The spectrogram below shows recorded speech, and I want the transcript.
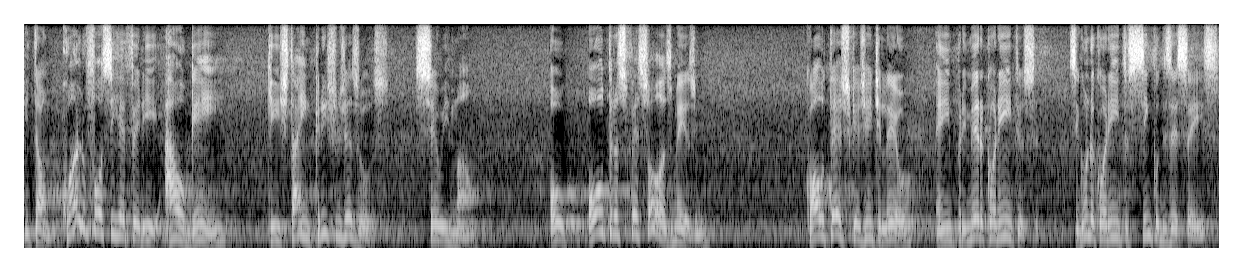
Então, quando for se referir a alguém que está em Cristo Jesus, seu irmão, ou outras pessoas mesmo, qual o texto que a gente leu em 1 Coríntios, 2 Coríntios 5,16?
